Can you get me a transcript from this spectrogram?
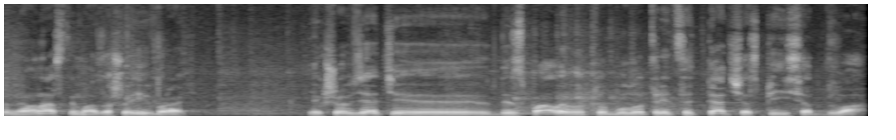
то не у нас нема за що їх брати. Якщо взяти е, диспаливо, то було 35, зараз 52.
